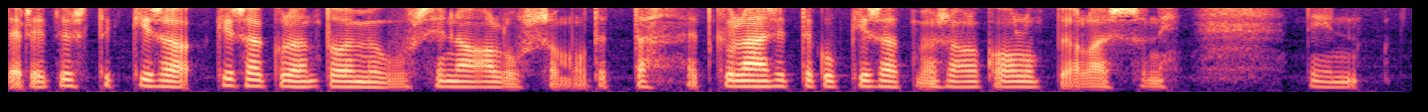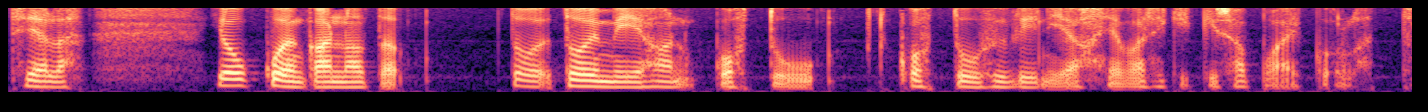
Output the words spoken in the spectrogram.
erityisesti kisa, kisakylän toimivuus siinä alussa, mutta että, että kyllähän sitten kun kisat myös alkoi olympialaissa, niin, niin siellä joukkueen kannalta to, toimii ihan kohtuu, kohtuu hyvin ja, ja varsinkin kisapaikoilla. Että.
